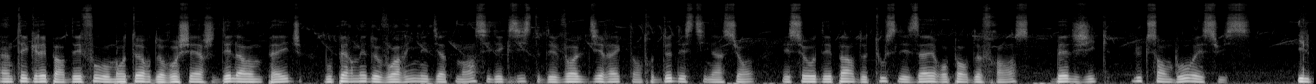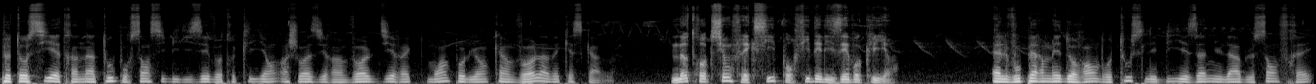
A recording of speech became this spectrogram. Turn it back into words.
intégré par défaut au moteur de recherche dès la homepage, vous permet de voir immédiatement s'il existe des vols directs entre deux destinations, et ce au départ de tous les aéroports de France, Belgique, Luxembourg et Suisse. Il peut aussi être un atout pour sensibiliser votre client à choisir un vol direct moins polluant qu'un vol avec escale. Notre option Flexi pour fidéliser vos clients. Elle vous permet de rendre tous les billets annulables sans frais,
